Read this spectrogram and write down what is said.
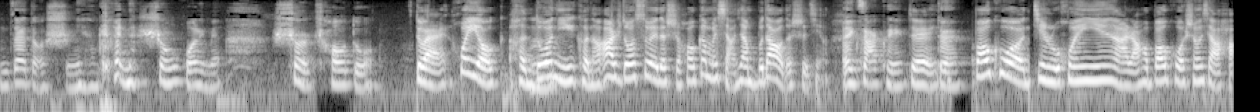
你再等十年，看你的生活里面事儿超多。对，会有很多嗯你可能二十多岁的时候根本想象不到的事情。Exactly，对对，包括进入婚姻啊，然后包括生小孩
